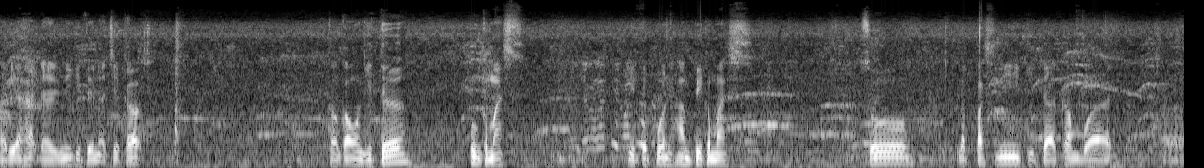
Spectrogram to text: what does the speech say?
Hari Ahad hari ni kita nak check out. Kawan-kawan kita Pun kemas. Kita pun hampir kemas. So Lepas ni kita akan buat uh,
